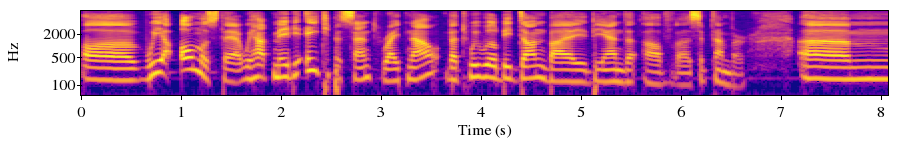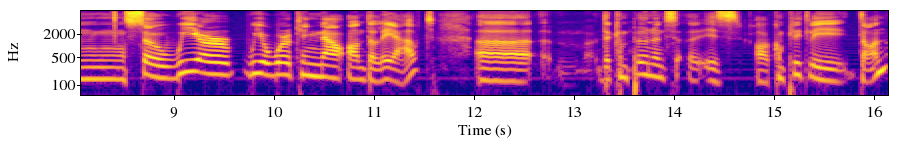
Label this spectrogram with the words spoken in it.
uh, we are almost there. We have maybe 80% right now, but we will be done by the end of uh, September. Um, so we are we are working now on the layout. The components uh, is are completely done.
